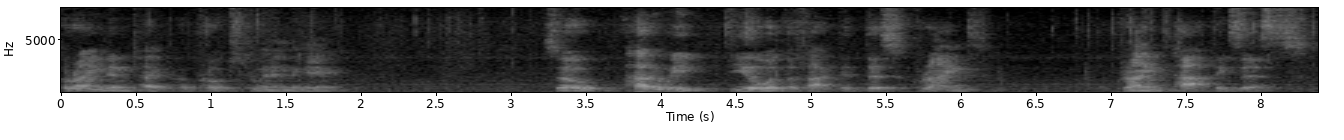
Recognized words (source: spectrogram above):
grinding type approach to winning the game. So how do we deal with the fact that this grind, grind path exists?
